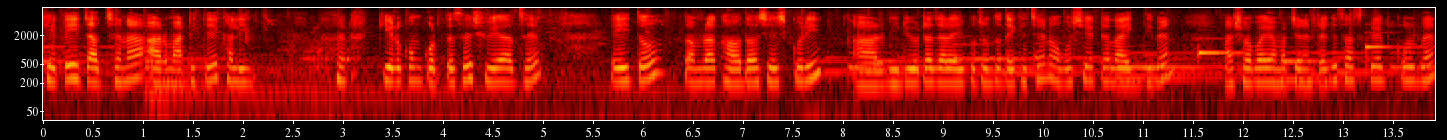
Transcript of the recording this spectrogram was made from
খেতেই চাচ্ছে না আর মাটিতে খালি কীরকম করতেছে, শুয়ে আছে। এই তো তো আমরা খাওয়া দাওয়া শেষ করি। আর ভিডিওটা যারা এই পর্যন্ত দেখেছেন, অবশ্যই একটা লাইক দিবেন। আর সবাই আমার চ্যানেলটাকে সাবস্ক্রাইব করবেন।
